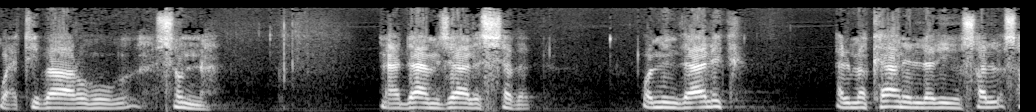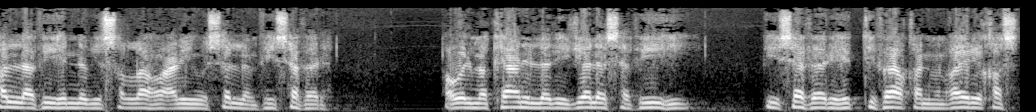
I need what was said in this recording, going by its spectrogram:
واعتباره سنة ما دام زال السبب. ومن ذلك المكان الذي صلى فيه النبي صلى الله عليه وسلم في سفره أو المكان الذي جلس فيه في سفره اتفاقا من غير قصد.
